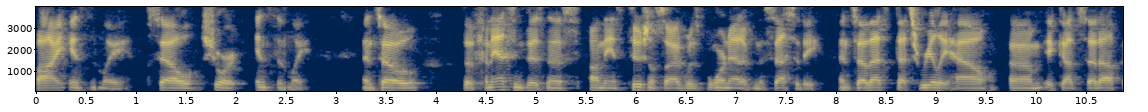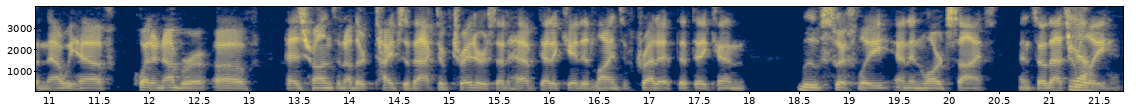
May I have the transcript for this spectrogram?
Buy instantly, sell short instantly. And so the financing business on the institutional side was born out of necessity, and so that's that's really how um, it got set up. And now we have quite a number of hedge funds and other types of active traders that have dedicated lines of credit that they can move swiftly and in large size. And so that's yeah. really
